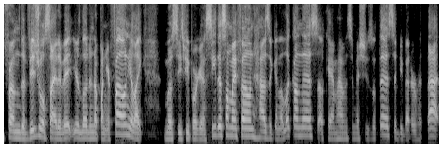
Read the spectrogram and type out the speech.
from the visual side of it. You're loading up on your phone. You're like, most of these people are going to see this on my phone. How's it going to look on this? Okay, I'm having some issues with this. It'd be better with that.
